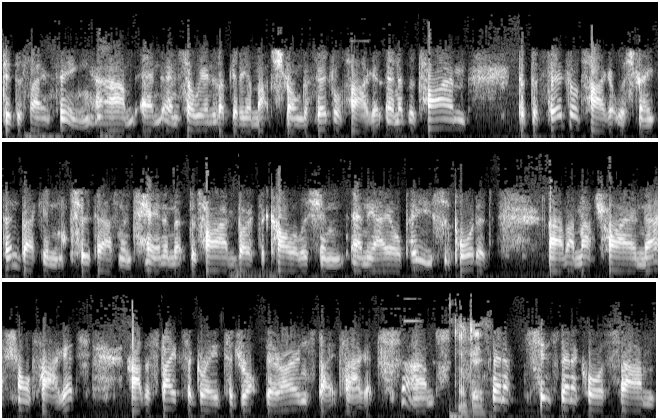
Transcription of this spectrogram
did the same thing. Um, and, and so we ended up getting a much stronger federal target. And at the time that the federal target was strengthened back in 2010, and at the time both the coalition and the ALP supported um, a much higher national target, uh, the states agreed to drop their own state targets. Um, Okay. Okay. Since then, since then, of course, um,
